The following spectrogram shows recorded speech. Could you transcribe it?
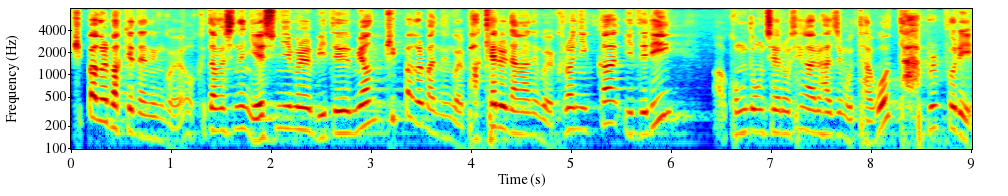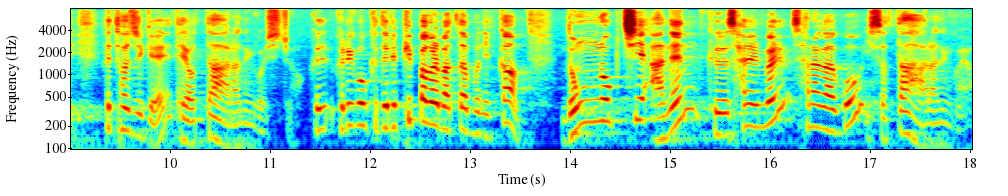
핍박을 받게 되는 거예요. 그 당시는 예수님을 믿으면 핍박을 받는 거예요. 박해를 당하는 거예요. 그러니까 이들이 어, 공동체로 생활을 하지 못하고 다 뿔뿔이 흩어지게 되었다라는 것이죠. 그, 그리고 그들이 핍박을 받다 보니까 녹록치 않은 그 삶을 살아가고 있었다라는 거예요.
